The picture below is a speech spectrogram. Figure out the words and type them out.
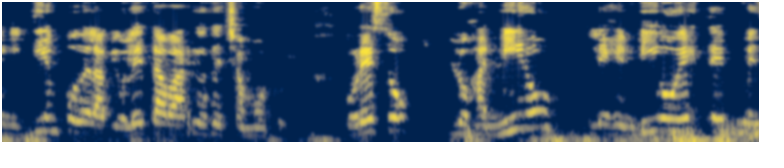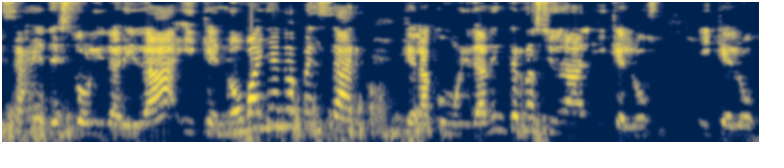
en el tiempo de la Violeta Barrios de Chamorro. Por eso los admiro, les envío este mensaje de solidaridad y que no vayan a pensar que la comunidad internacional y que los, y que los,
